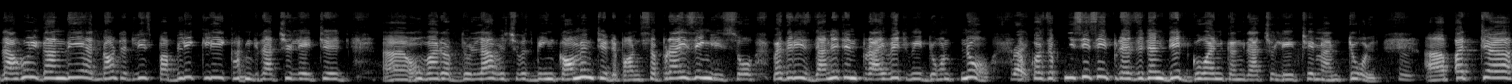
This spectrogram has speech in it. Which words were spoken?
Rahul Gandhi had not at least publicly congratulated uh, Omar Abdullah, which was being commented upon, surprisingly so. Whether he's done it in private, we don't know. Right. Of course, the PCC president did go and congratulate him, I'm told. Hmm. Uh, but, uh,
